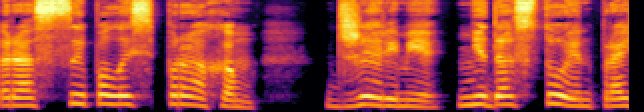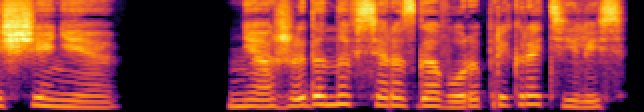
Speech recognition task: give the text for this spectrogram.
рассыпалось прахом. Джереми недостоин прощения. Неожиданно все разговоры прекратились.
